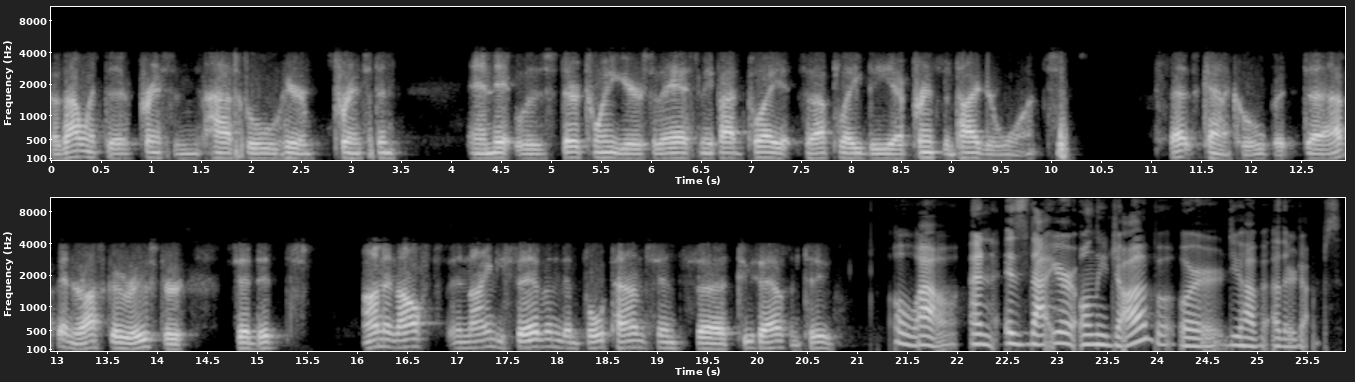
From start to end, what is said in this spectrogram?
because I went to Princeton High School here in Princeton, and it was their 20 years, so they asked me if I'd play it. So I played the uh, Princeton Tiger once that's kind of cool. But uh, I've been Roscoe Rooster. Said it's on and off in '97, and full time since uh, 2002. Oh wow! And is that your only job, or do you have other jobs?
